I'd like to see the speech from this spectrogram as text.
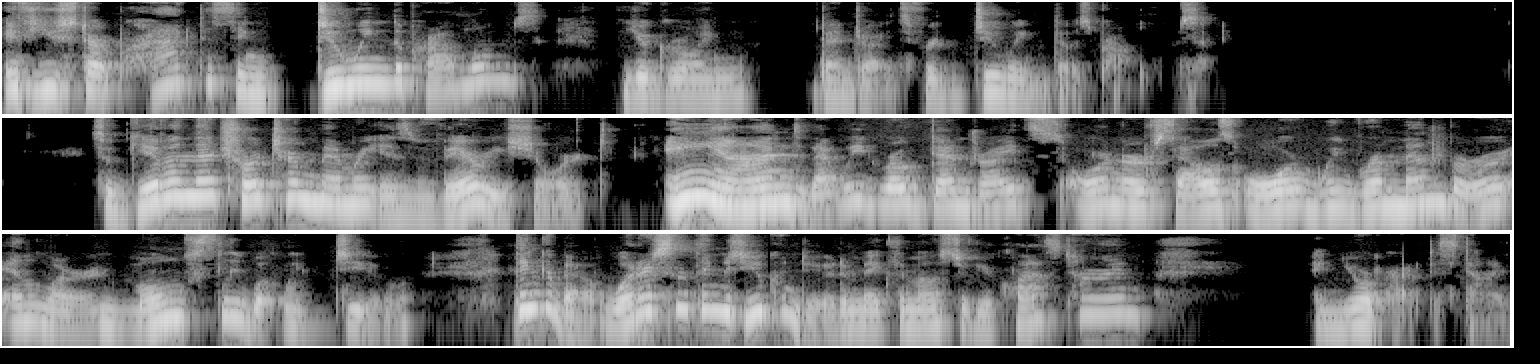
If you start practicing doing the problems, you're growing dendrites for doing those problems. So given that short-term memory is very short, and that we grow dendrites or nerve cells, or we remember and learn mostly what we do, think about what are some things you can do to make the most of your class time and your practice time.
